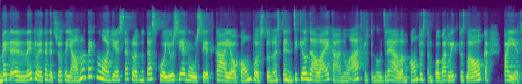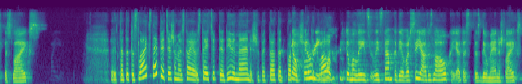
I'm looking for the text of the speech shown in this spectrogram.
Bet lietojot tagad šo te jauno tehnoloģiju, es saprotu, nu, tas, ko jūs iegūsiet kā jau kompostu, nu, es nezinu, cik ilgā laikā no atkrituma līdz reālam kompostam, ko var likt uz lauka, paiet tas laiks. Tātad tas laiks nepieciešamais, kā jau es teicu, ir tie divi mēneši. Bet tātad par jau šo pilnīgi no atkrituma līdz, līdz tam, kad jau var sijāt uz lauka, ja tas, tas divu mēnešu laiks.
